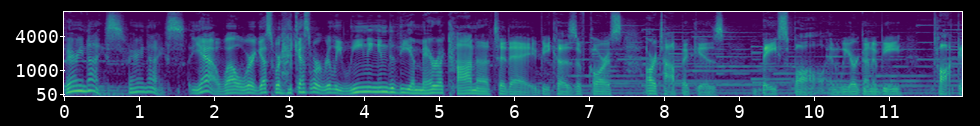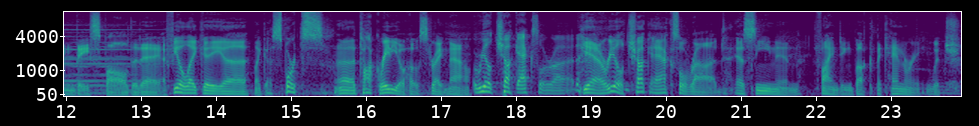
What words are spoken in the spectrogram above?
Very nice, very nice. Yeah, well, we're I guess we're I guess we're really leaning into the Americana today because of course our topic is baseball and we are going to be talking baseball today. I feel like a uh, like a sports uh, talk radio host right now. A real Chuck Axelrod. Yeah, a real Chuck Axelrod as seen in Finding Buck McHenry, which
